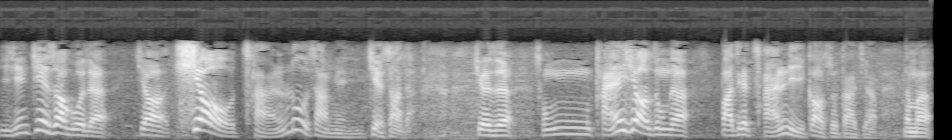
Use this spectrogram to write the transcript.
以前介绍过的叫《笑禅录》上面介绍的，就是从谈笑中呢，把这个禅理告诉大家。那么。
